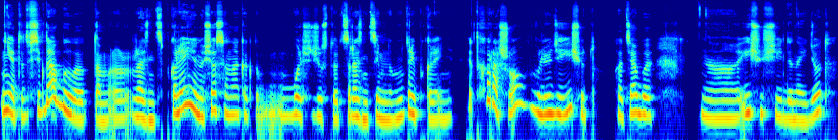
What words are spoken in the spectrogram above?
Нет, это всегда было там разница поколений, но сейчас она как-то больше чувствуется разница именно внутри поколения. Это хорошо, люди ищут хотя бы а, ищущий да найдет.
